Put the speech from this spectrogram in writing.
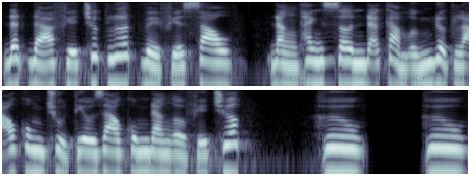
Đất đá phía trước lướt về phía sau, đằng Thanh Sơn đã cảm ứng được lão cung chủ tiêu giao cung đang ở phía trước. Hưu. Hưu.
